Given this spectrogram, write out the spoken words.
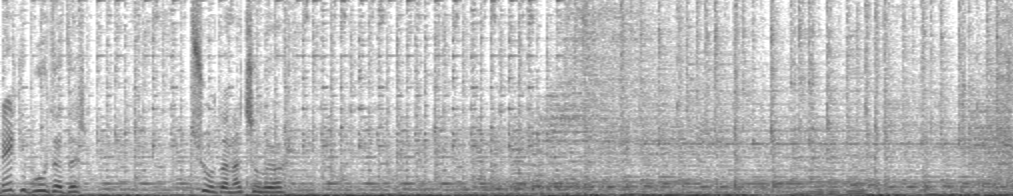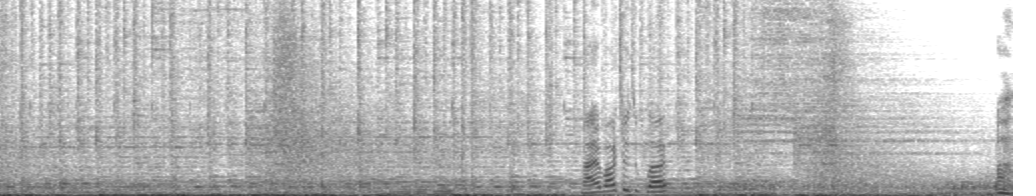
Belki buradadır. Şuradan açılıyor. Merhaba çocuklar. Ah,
